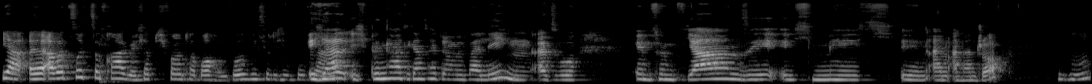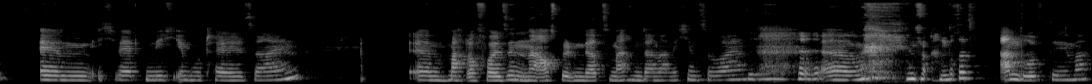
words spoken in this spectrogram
Ja, äh, aber zurück zur Frage. Ich habe dich voll unterbrochen. Wo siehst du dich in fünf Jahren? Ja, ich bin gerade die ganze Zeit am Überlegen. Also in fünf Jahren sehe ich mich in einem anderen Job. Mhm. Ähm, ich werde nicht im Hotel sein. Ähm, macht auch voll Sinn, eine Ausbildung da zu machen, dann da nicht hinzuwollen. ähm, ein anderes, anderes Thema.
